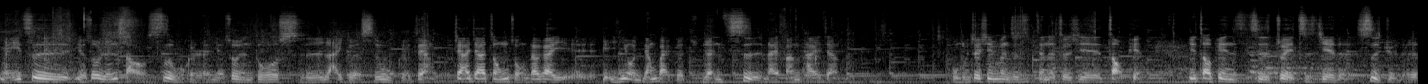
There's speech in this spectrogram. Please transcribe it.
每一次有时候人少四五个人，有时候人多十来个、十五个这样，加加种种，大概也已经有两百个人次来翻拍这样。我们最兴奋就是真的这些照片，因为照片是最直接的视觉的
